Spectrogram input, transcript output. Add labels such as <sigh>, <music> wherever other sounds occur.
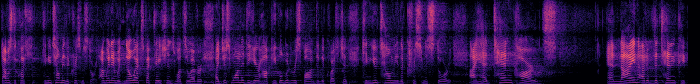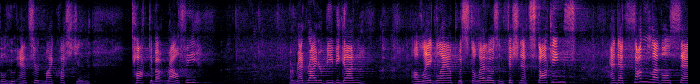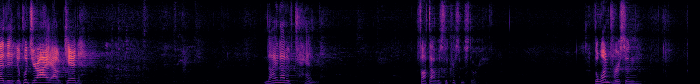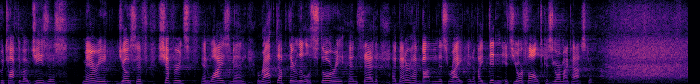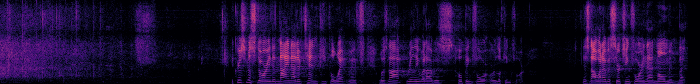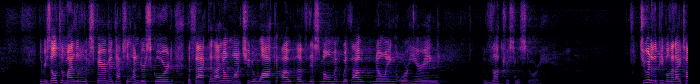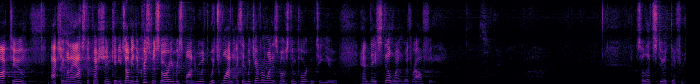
That was the question. Can you tell me the Christmas story? I went in with no expectations whatsoever. I just wanted to hear how people would respond to the question Can you tell me the Christmas story? I had 10 cards, and nine out of the 10 people who answered my question talked about Ralphie, a Red Ryder BB gun, a leg lamp with stilettos and fishnet stockings, and at some level said, You'll put your eye out, kid. Nine out of 10 thought that was the Christmas story. The one person who talked about Jesus, Mary, Joseph, shepherds, and wise men wrapped up their little story and said, I better have gotten this right, and if I didn't, it's your fault because you're my pastor. The Christmas story that nine out of 10 people went with was not really what I was hoping for or looking for. It's not what I was searching for in that moment, but the result of my little experiment actually underscored the fact that I don't want you to walk out of this moment without knowing or hearing the Christmas story. Two out of the people that I talked to, actually, when I asked the question, Can you tell me the Christmas story? responded with, Which one? I said, Whichever one is most important to you. And they still went with Ralphie. So let's do it different.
